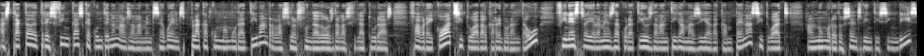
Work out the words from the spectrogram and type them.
Es tracta de tres finques que contenen els elements següents. Placa commemorativa en relació als fundadors de les filatures Fabra i Coat, situada al carrer 91, finestra i elements decoratius de l'antiga masia de Campena, situats al número 225 bis,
